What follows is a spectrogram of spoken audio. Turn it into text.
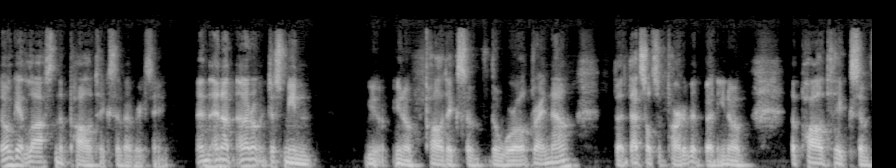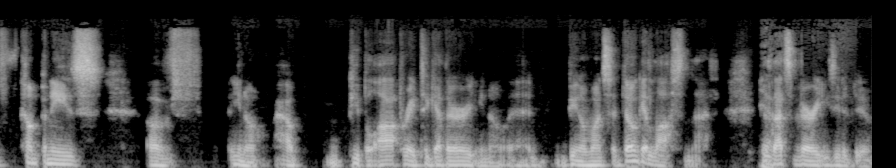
don't get lost in the politics of everything. And and I, I don't just mean you know, you know politics of the world right now. That that's also part of it. But you know, the politics of companies, of you know how people operate together. You know, and being on one side. Don't get lost in that because yeah. that's very easy to do.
